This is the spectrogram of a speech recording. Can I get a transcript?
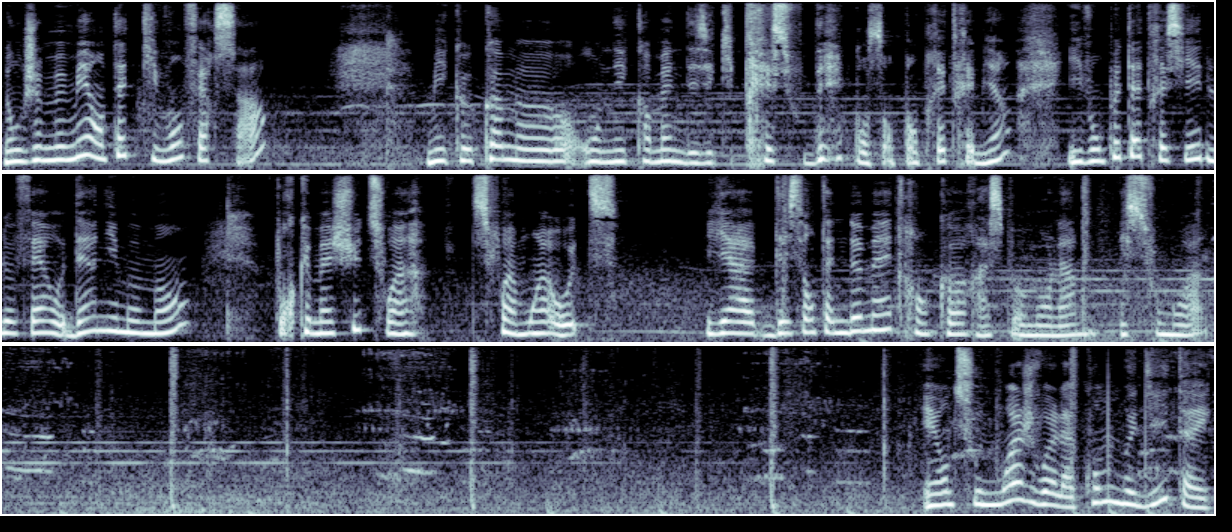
Donc je me mets en tête qu'ils vont faire ça, mais que comme euh, on est quand même des équipes très soudées, qu'on s'entend très très bien, ils vont peut-être essayer de le faire au dernier moment pour que ma chute soit, soit moins haute. Il y a des centaines de mètres encore à ce moment-là, et sous moi. Et en dessous de moi, je vois la combe maudite avec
